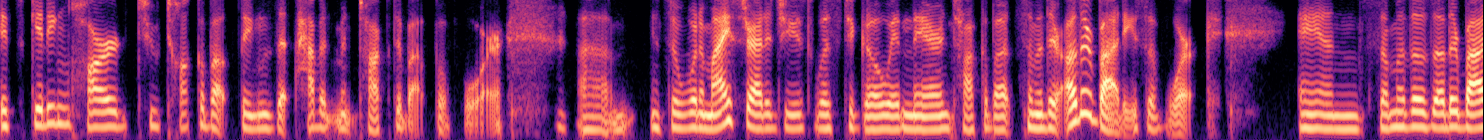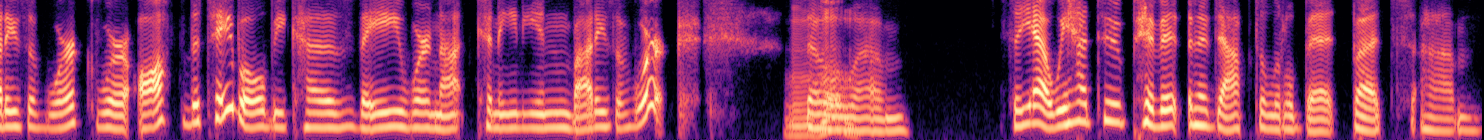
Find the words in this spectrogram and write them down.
it's getting hard to talk about things that haven't been talked about before. Um, and so, one of my strategies was to go in there and talk about some of their other bodies of work and some of those other bodies of work were off the table because they were not Canadian bodies of work. Mm-hmm. So um so yeah, we had to pivot and adapt a little bit, but um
